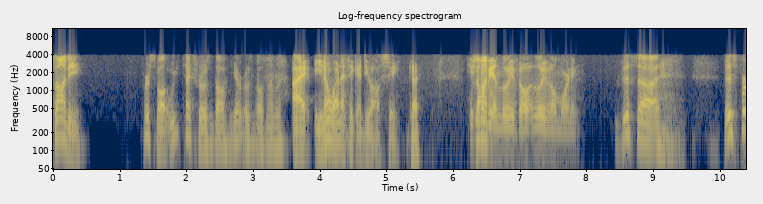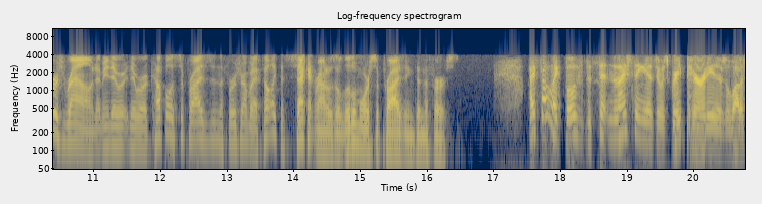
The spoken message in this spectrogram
Sandy, first of all, will you text Rosenthal? You got Rosenthal's number? I. You know what? I think I do. I'll see. Okay. He's Don- going to be in Louisville, Louisville morning. This uh, this first round. I mean, there were there were a couple of surprises in the first round, but I felt like the second round was a little more surprising than the first. I felt like both. The, th- the nice thing is there was great parity. There's a lot of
